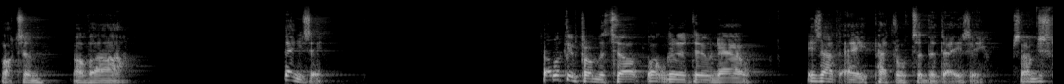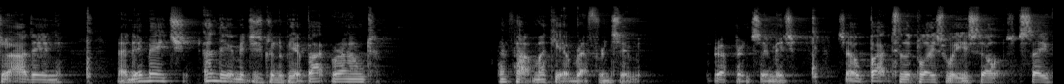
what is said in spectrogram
bottom of our daisy. So looking from the top what we're going to do now is add a petal to the daisy. So I'm just going to add in an image and the image is going to be a background. In fact, make it a reference image. Reference image. So back to the place where you save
